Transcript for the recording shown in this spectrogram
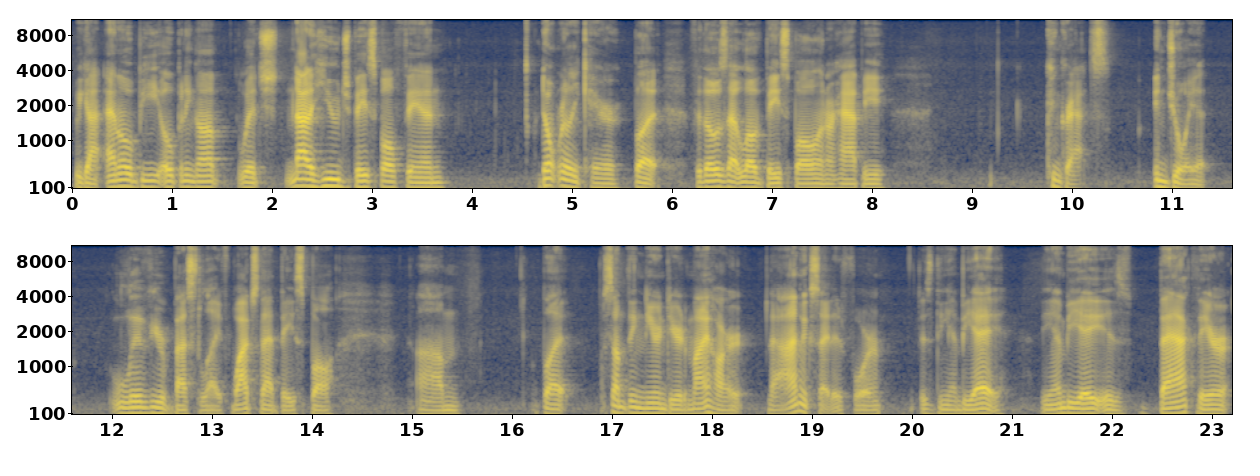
We got MLB opening up, which not a huge baseball fan. Don't really care, but for those that love baseball and are happy, congrats. Enjoy it. Live your best life. Watch that baseball. Um, but something near and dear to my heart that I'm excited for is the NBA. The NBA is back there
